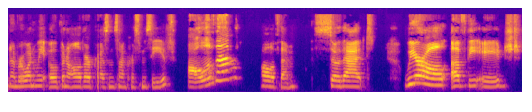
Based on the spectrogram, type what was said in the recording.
Number one, we open all of our presents on Christmas Eve, All of them? all of them, so that we are all of the age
